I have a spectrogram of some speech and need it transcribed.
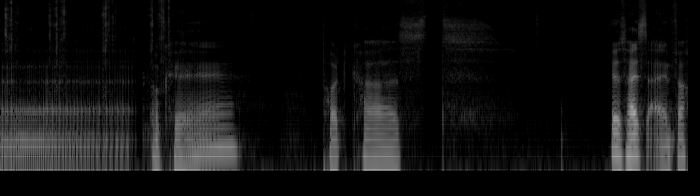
Äh, okay. Podcast. Ja, das heißt einfach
